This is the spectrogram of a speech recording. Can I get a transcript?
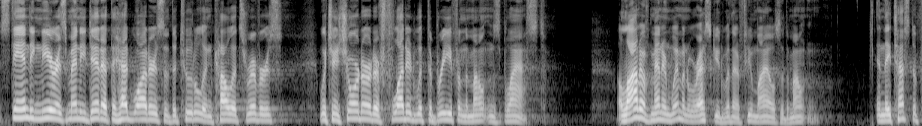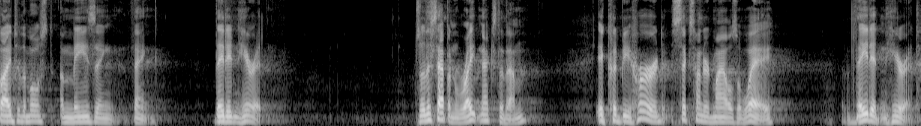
Standing near, as many did, at the headwaters of the Toutle and Cowlitz rivers, which in short order flooded with debris from the mountain's blast. A lot of men and women were rescued within a few miles of the mountain, and they testified to the most amazing thing. They didn't hear it. So this happened right next to them. It could be heard 600 miles away. They didn't hear it.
